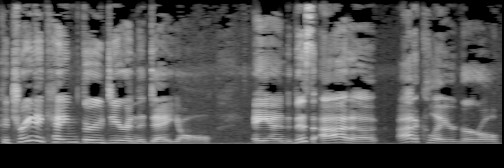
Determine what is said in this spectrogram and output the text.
Katrina came through during the day, y'all, and this Ida, Ida Claire girl,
